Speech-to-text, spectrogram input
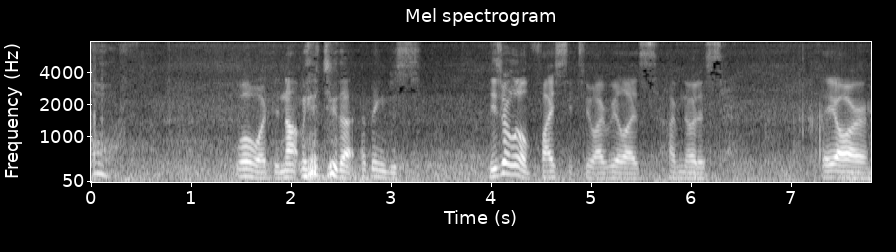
oh, whoa, I did not mean to do that. I think just, these are a little feisty too, I realized, I've noticed. They are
